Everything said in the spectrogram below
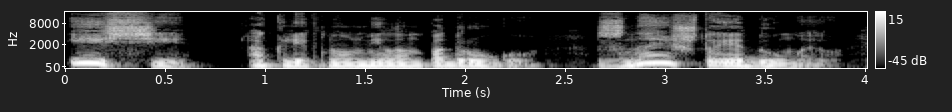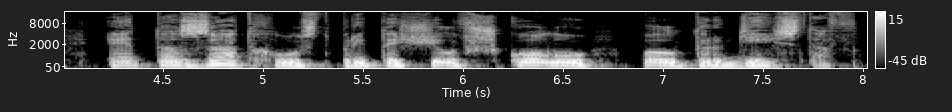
«Исси!» — окликнул Милан подругу. Знаешь, что я думаю? Это Затхлуст притащил в школу полтергейстов.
